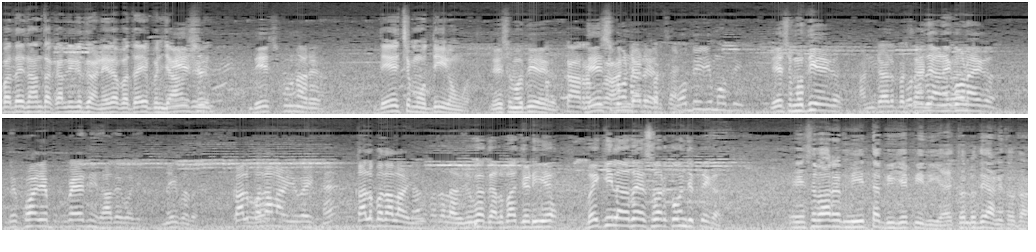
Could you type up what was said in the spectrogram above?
ਪਤਾ ਇਹਨਾਂ ਤਾਂ ਕੱਲ ਲੁਧਿਆਣੇ ਦਾ ਪਤਾ ਹੀ ਪੰਜਾਬ ਦੇਸ਼ ਦੇ ਦੇਸ਼ 'ਚ ਕੌਣ ਆ ਰਿਹਾ? ਦੇਸ਼ ਚ ਮੋਦੀ ਰਹੂਗਾ। ਦੇਸ਼ ਮੋਦੀ ਆਏਗਾ। ਦੇਸ਼ ਕੌਣ ਆ ਰਿਹਾ? 100% ਮੋਦੀ ਜੀ ਮੋਦੀ। ਦੇਸ਼ ਮੋਦੀ ਆਏਗਾ? 100% ਔਰ ਲੁਧਿਆਣੇ ਕੌਣ ਆਏਗਾ? ਦੇਖੋ ਅਜੇ ਕਹਿ ਨਹੀਂ ਸਕਦੇ ਕੁਝ। ਨਹੀਂ ਪਤਾ। ਕੱਲ ਪਤਾ ਲੱਗ ਜਾਊਗਾ ਹੈਂ? ਕੱਲ ਪਤਾ ਲੱਗ ਕੱਲ ਪਤਾ ਲੱਗ ਜਾਊਗਾ ਗੱਲਬਾਤ ਜਿਹੜੀ ਹੈ। ਬਾਈ ਕੀ ਲੱਗਦਾ ਇਸ ਵਾਰ ਕੌਣ ਜਿੱਤੇਗਾ? ਇਸ ਵਾਰ ਉਮੀਦ ਤਾਂ ਬੀਜੇਪੀ ਦੀ ਹੈ ਇੱਥੋਂ ਲੁਧਿਆਣੇ ਤੋਂ ਤਾਂ।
